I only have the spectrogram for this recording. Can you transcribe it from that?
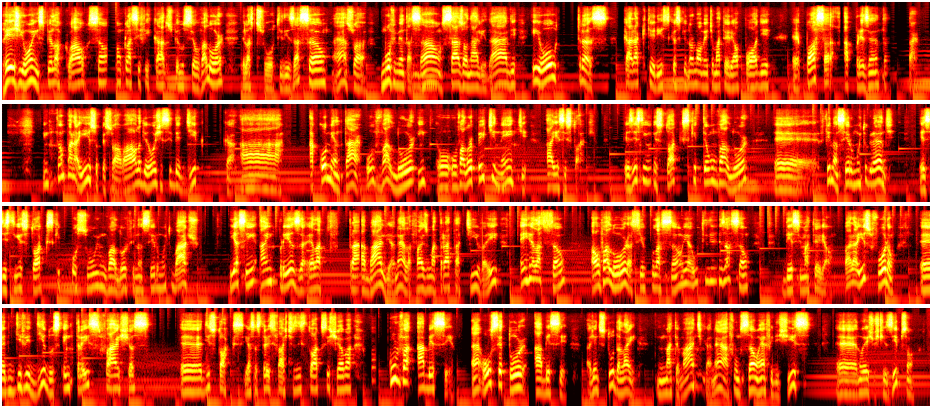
regiões pela qual são classificados pelo seu valor, pela sua utilização, né, sua movimentação, sazonalidade e outras características que normalmente o material pode é, possa apresentar. Então, para isso, pessoal, a aula de hoje se dedica a, a comentar o valor, o, o valor pertinente a esse estoque. Existem estoques que têm um valor é, financeiro muito grande. Existem estoques que possuem um valor financeiro muito baixo. E assim a empresa ela trabalha, né, ela faz uma tratativa aí em relação ao valor, à circulação e à utilização desse material. Para isso foram é, divididos em três faixas é, de estoques. E essas três faixas de estoques se chama curva ABC, né, ou setor ABC. A gente estuda lá em em matemática, né, a função f de x é, no eixo xy,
